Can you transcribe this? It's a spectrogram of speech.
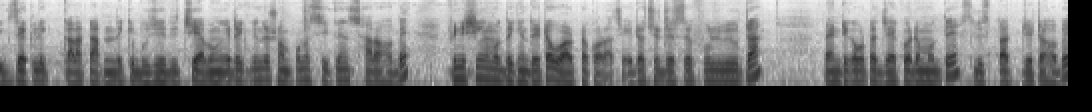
এক্স্যাক্টলি কালারটা আপনাদেরকে বুঝিয়ে দিচ্ছি এবং এটা কিন্তু সম্পূর্ণ সিকোয়েন্স ছাড়া হবে। ফিনিশিংয়ের মধ্যে কিন্তু এটা ওয়ার্কটা করা আছে। এটা হচ্ছে ড্রেসের ফুল ভিউটা প্যান্টি কাপড়টা জ্যাকেটের মধ্যে স্লিভস পার্ট যেটা হবে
